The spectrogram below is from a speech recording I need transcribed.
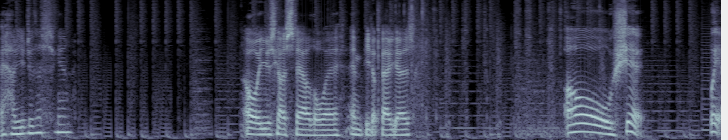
I, how do you do this again? Oh, you just gotta stay out of the way and beat up bad guys. Oh, shit. Wait.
